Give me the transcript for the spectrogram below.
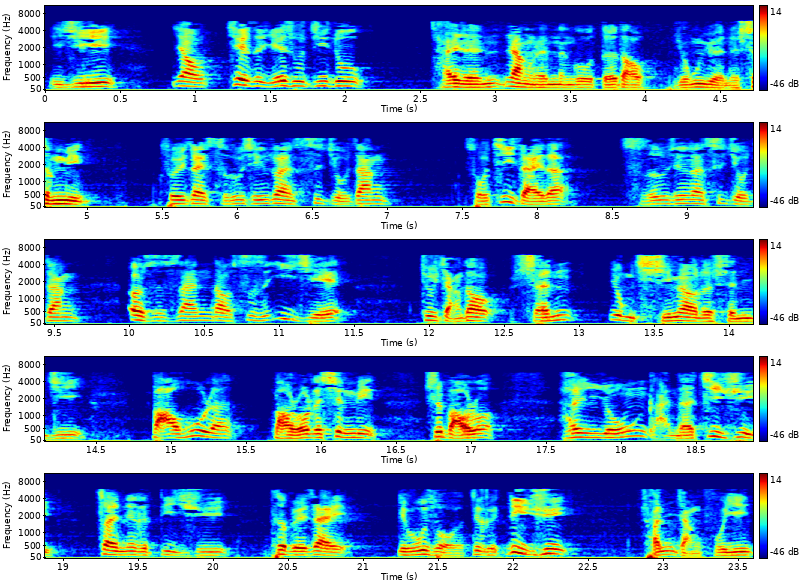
以及。要借着耶稣基督，才能让人能够得到永远的生命。所以在使徒行传十九章所记载的，使徒行传十九章二十三到四十一节，就讲到神用奇妙的神机保护了保罗的性命，使保罗很勇敢的继续在那个地区，特别在以弗所这个地区传讲福音。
